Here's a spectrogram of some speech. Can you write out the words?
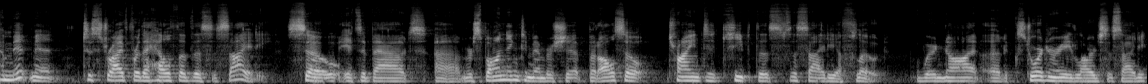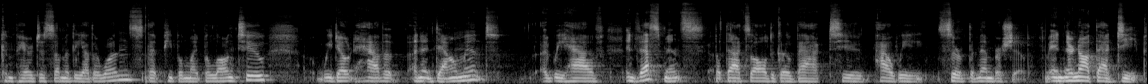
commitment to strive for the health of the society. So it's about um, responding to membership, but also trying to keep the society afloat. We're not an extraordinarily large society compared to some of the other ones that people might belong to. We don't have a, an endowment. We have investments, but that's all to go back to how we serve the membership. And they're not that deep.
